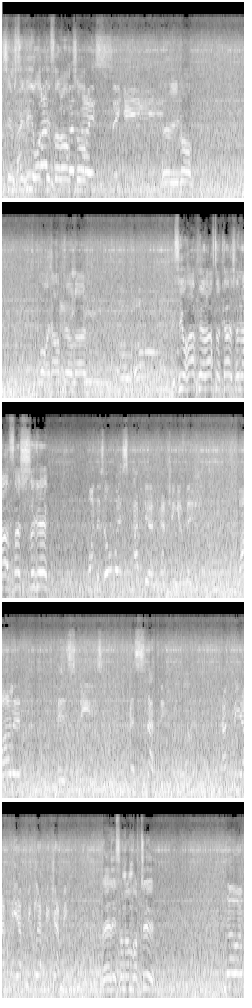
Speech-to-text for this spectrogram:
Seems to be lucky for him, so there you go. A happier now. You feel happier after catching that fish, Zyggy? One is always happier catching a fish. Marlin is means ecstatic. Happy, happy, happy, clappy, chappy. Ready for number two? No, I'm,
